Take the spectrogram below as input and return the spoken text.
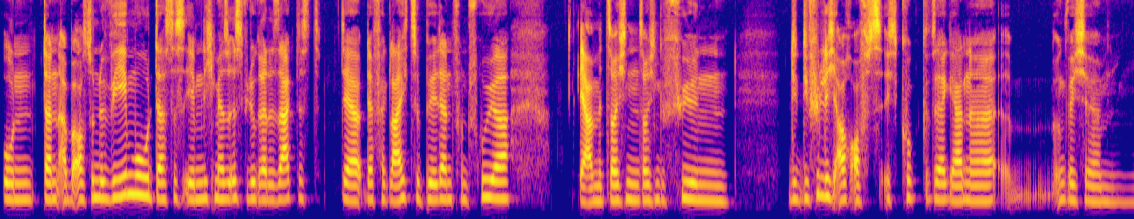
und dann aber auch so eine Wehmut, dass es eben nicht mehr so ist, wie du gerade sagtest, der, der Vergleich zu Bildern von früher. Ja, mit solchen, solchen Gefühlen, die, die fühle ich auch oft. Ich gucke sehr gerne äh, irgendwelche ähm,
